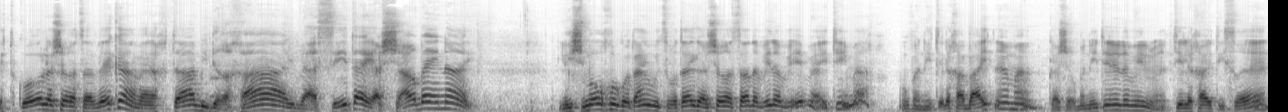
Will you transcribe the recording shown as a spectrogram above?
את כל אשר אצווך והלכת בדרכי ועשית ישר בעיניי. לשמור חוקותיי ומצוותיי כאשר עשה דוד אבי והייתי עמך. ובניתי לך בית נאמן כאשר בניתי לדוד ובניתי לך את ישראל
